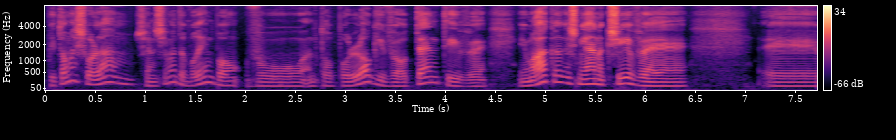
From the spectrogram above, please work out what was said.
פתאום יש עולם שאנשים מדברים בו, והוא אנתרופולוגי ואותנטי, ואם רק רגע שנייה נקשיב, ו... אה,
